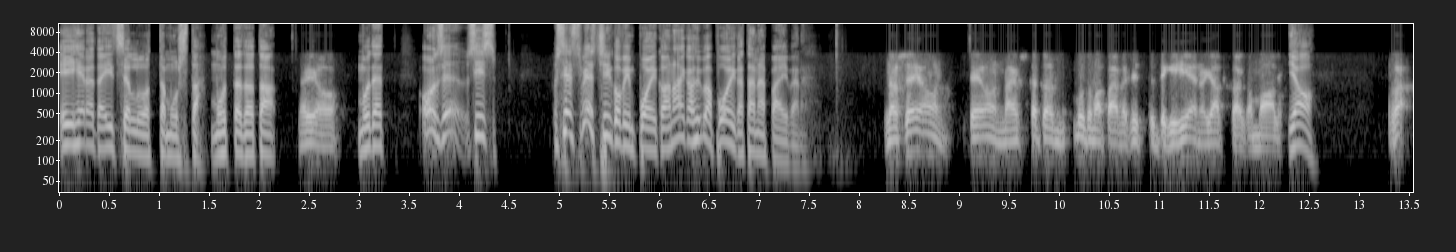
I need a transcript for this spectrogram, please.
ei herätä itseluottamusta, mutta tota, no joo. Mutta et, on se, siis se Svetschikovin poika on aika hyvä poika tänä päivänä. No se on, se on. Mä jos katsoin muutama päivä sitten, teki hieno jatkoaikamaali. Joo, ra-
